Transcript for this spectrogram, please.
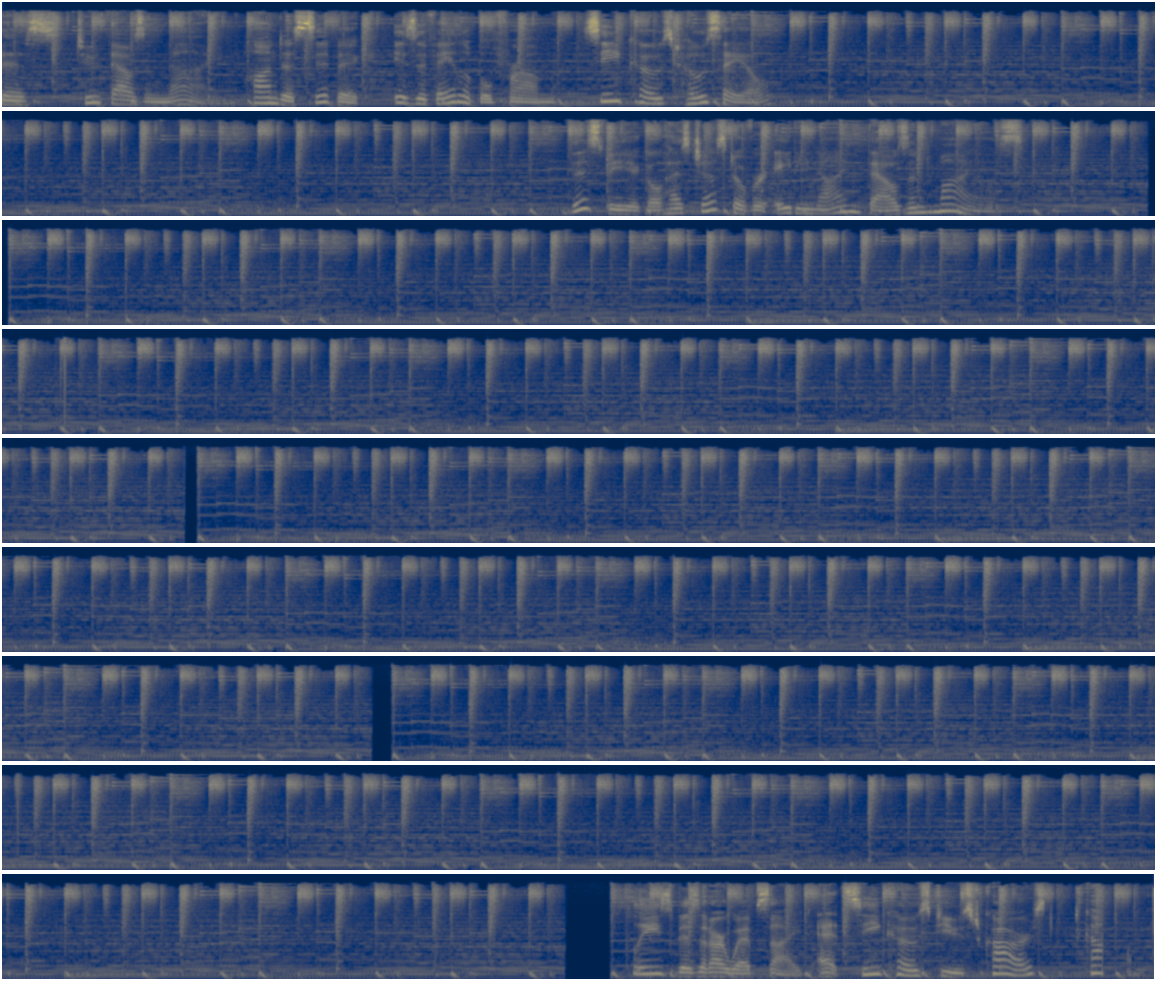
This 2009 Honda Civic is available from Seacoast Wholesale. This vehicle has just over 89,000 miles. Please visit our website at seacoastusedcars.com.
